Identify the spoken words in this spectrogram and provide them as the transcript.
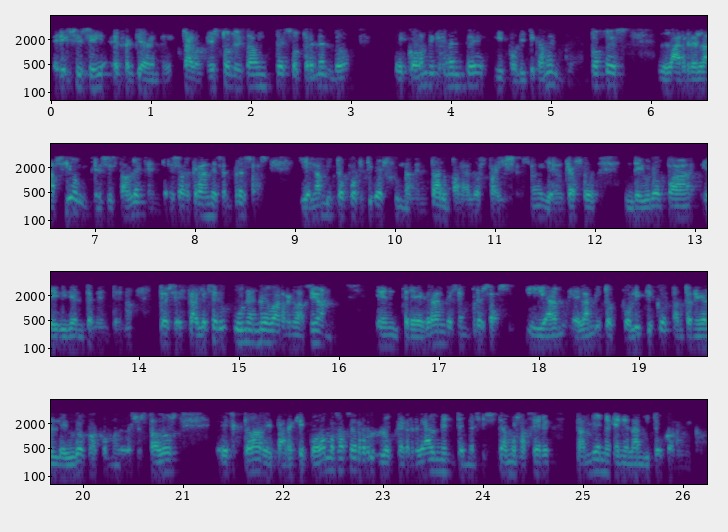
Sí, sí, efectivamente. Claro, esto les da un peso tremendo económicamente y políticamente. Entonces, la relación que se establece entre esas grandes empresas y el ámbito político es fundamental para los países, ¿no? y en el caso de Europa, evidentemente. ¿no? Entonces, establecer una nueva relación entre grandes empresas y el ámbito político, tanto a nivel de Europa como de los Estados, es clave para que podamos hacer lo que realmente necesitamos hacer también en el ámbito económico.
